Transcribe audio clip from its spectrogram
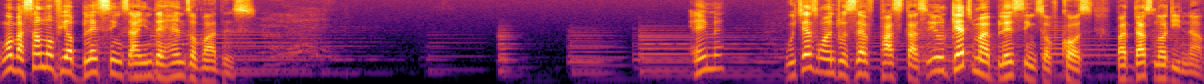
Remember, some of your blessings are in the hands of others. Amen. We just want to serve pastors. You'll get my blessings, of course, but that's not enough.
